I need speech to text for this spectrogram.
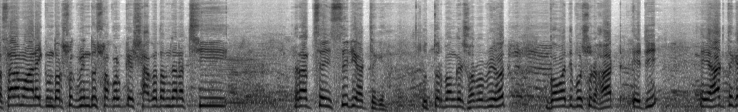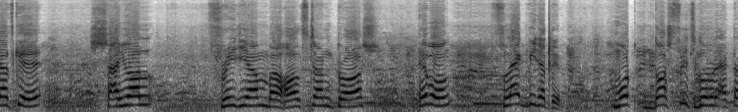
আসসালামু আলাইকুম দর্শক বিন্দু, সকলকে স্বাগতম জানাচ্ছি রাজশাহী সিটি হাট থেকে। উত্তরবঙ্গের সর্ববৃহৎ গবাদি পশুর হাট এটি। এই হাট থেকে আজকে শাহিওয়াল ফ্রিজিয়াম বা হলস্টান ক্রস এবং ফ্ল্যাগ বি জাতের মোট দশ পিস গরুর একটা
